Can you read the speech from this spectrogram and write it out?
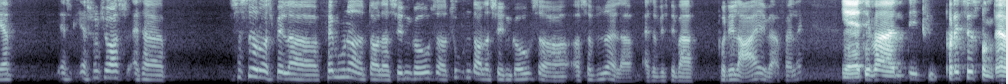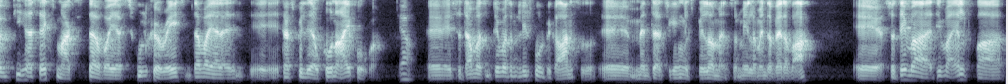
jeg, jeg, jeg synes jo også, altså, så sidder du og spiller 500 dollars sit and goes, og 1000 dollars sit and goes, og, og så videre, eller, altså hvis det var på det leje i hvert fald, ikke? Ja, det var på det tidspunkt, der de her 6 max, der hvor jeg skulle køre racing, der var jeg, øh, der spillede jeg jo kun iPoker. Ja. Øh, så der var sådan, det var sådan en lille smule begrænset, øh, men der til gengæld spillede man sådan mere eller mindre, hvad der var. Øh, så det var, det var alt fra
